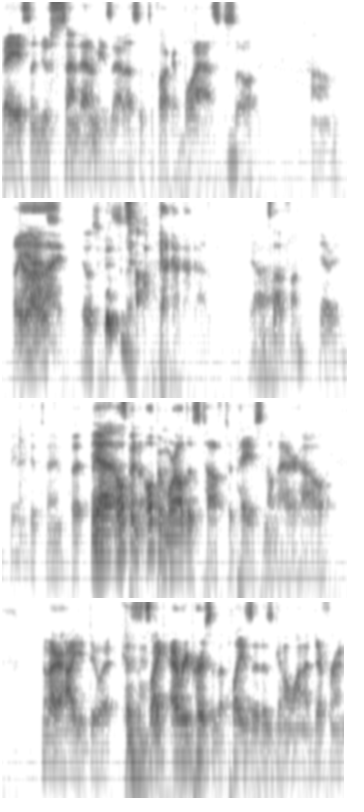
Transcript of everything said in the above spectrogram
base and just send enemies at us, it's a fucking blast. So, um, but yeah, it was, it was yeah, It's a lot of fun. yeah, we, we had a good time. But Yeah, yeah, open open world is tough to pace, no matter how, no matter how you do it, because it's like every person that plays it is gonna want a different,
